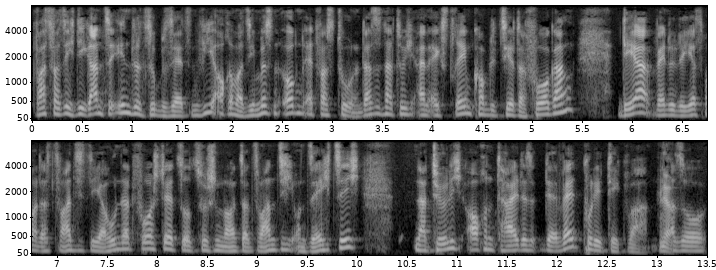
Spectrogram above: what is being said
was weiß ich, die ganze Insel zu besetzen, wie auch immer. Sie müssen irgendetwas tun. Und das ist natürlich ein extrem komplizierter Vorgang, der, wenn du dir jetzt mal das 20. Jahrhundert vorstellst, so zwischen 1920 und 60, natürlich auch ein Teil des, der Weltpolitik war. Ja. Also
